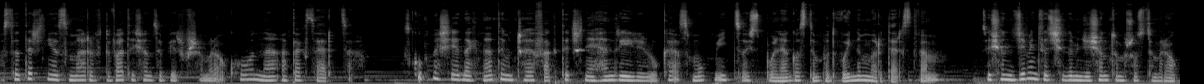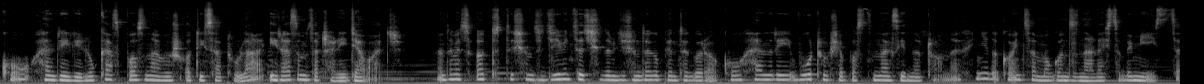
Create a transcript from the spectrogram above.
Ostatecznie zmarł w 2001 roku na atak serca. Skupmy się jednak na tym, czy faktycznie Henry Lee Lucas mógł mieć coś wspólnego z tym podwójnym morderstwem. W 1976 roku Henry Lee Lucas poznał już Otisa Tula i razem zaczęli działać. Natomiast od 1975 roku Henry włóczył się po Stanach Zjednoczonych, nie do końca mogąc znaleźć sobie miejsce.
